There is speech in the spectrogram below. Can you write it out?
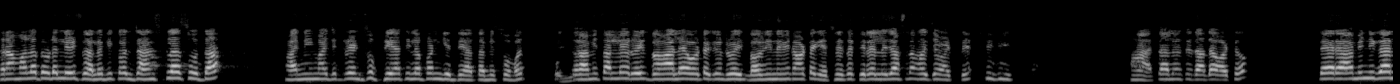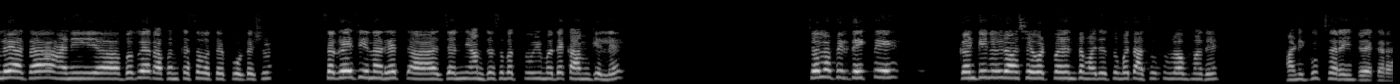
तर आम्हाला थोडं लेट झालं बिकॉज डान्स क्लास होता. आणि माझी फ्रेंड सुप्रिया तिला पण घेते आता मी सोबत. तर आम्ही चाललोय रोहित भाऊ. आलाय ऑटो घेऊन. रोहित भाऊनी नवीन ऑटो घेतले. तर फिरायला जास्त मजा वाटते. हा चालवते दादा ऑटो. तर आम्ही निघालोय आता आणि बघूयात आपण कसं होतंय फोटोशूट सगळेच येणार आहेत ज्यांनी आमच्यासोबत मूवी मध्ये काम केले चलो फिर देखते कंटिन्यू राहा शेवटपर्यंत माझ्यासोबत असंच ब्लॉगमध्ये आणि खूप सारे एन्जॉय करा.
